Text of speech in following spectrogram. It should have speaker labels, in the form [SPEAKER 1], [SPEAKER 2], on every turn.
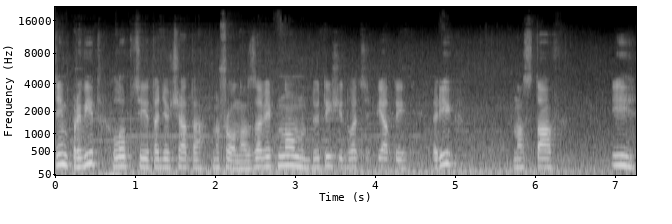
[SPEAKER 1] Всім привіт, хлопці та дівчата. Ну що, у нас за вікном 2025 рік настав. І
